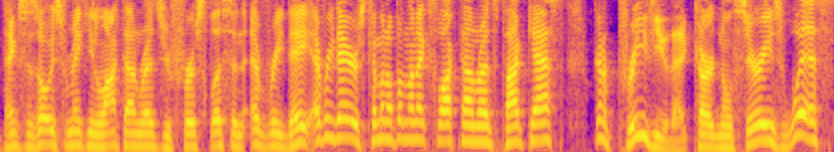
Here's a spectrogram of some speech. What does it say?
Thanks as always for making Locked On Reds your first listen every day. Every day is coming up on the next Locked On Reds podcast. We're going to preview that Cardinals series with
